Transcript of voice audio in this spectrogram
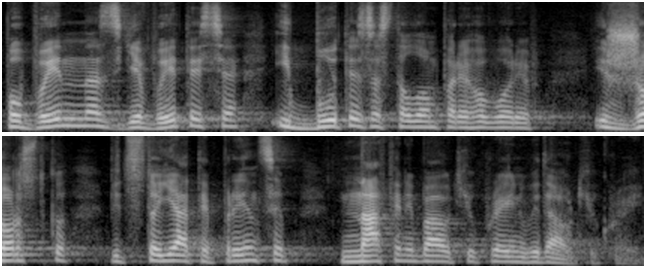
повинна з'явитися і бути за столом переговорів, і жорстко відстояти принцип «nothing about Ukraine without Ukraine»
